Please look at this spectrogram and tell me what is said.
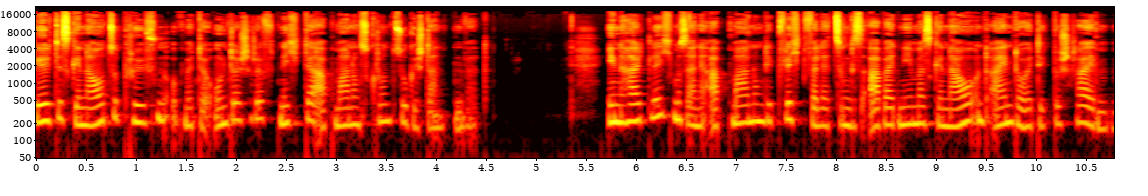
gilt es genau zu prüfen, ob mit der Unterschrift nicht der Abmahnungsgrund zugestanden wird. Inhaltlich muss eine Abmahnung die Pflichtverletzung des Arbeitnehmers genau und eindeutig beschreiben,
